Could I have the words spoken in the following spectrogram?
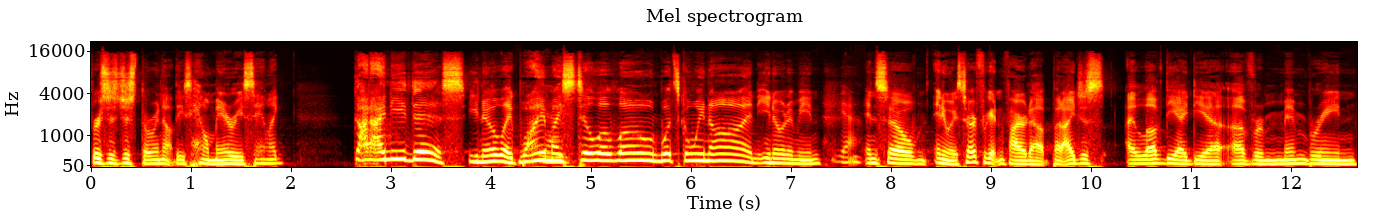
versus just throwing out these Hail Marys saying, like, God, I need this. You know, like, why am I still alone? What's going on? You know what I mean? Yeah. And so, anyway, sorry for getting fired up, but I just, I love the idea of remembering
